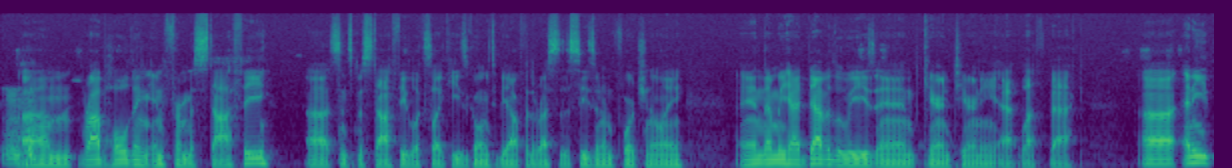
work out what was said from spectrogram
Um, Rob Holding in for Mustafi, uh, since Mustafi looks like he's going to be out for the rest of the season, unfortunately. And then we had David Luiz and Kieran Tierney at left back. Uh, any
